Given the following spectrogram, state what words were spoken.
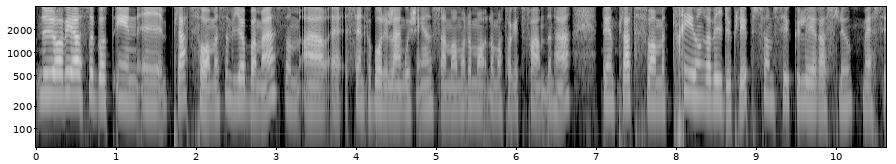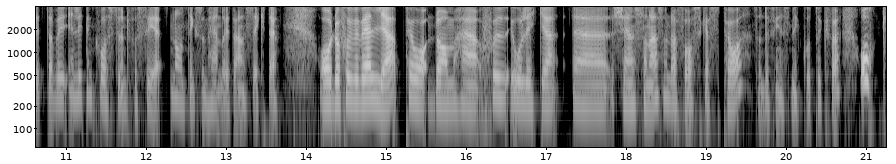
Nu har vi alltså gått in i plattformen som vi jobbar med, som är uh, Send for Body Language ensamma, och de har, de har tagit fram den här. Det är en plattform med 300 videoklipp som cirkulerar slumpmässigt, där vi en liten kort stund får se någonting som händer i ett ansikte. Och då får vi välja på de här sju olika uh, tjänsterna som det har forskats på, som det finns mikrotyck för, och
